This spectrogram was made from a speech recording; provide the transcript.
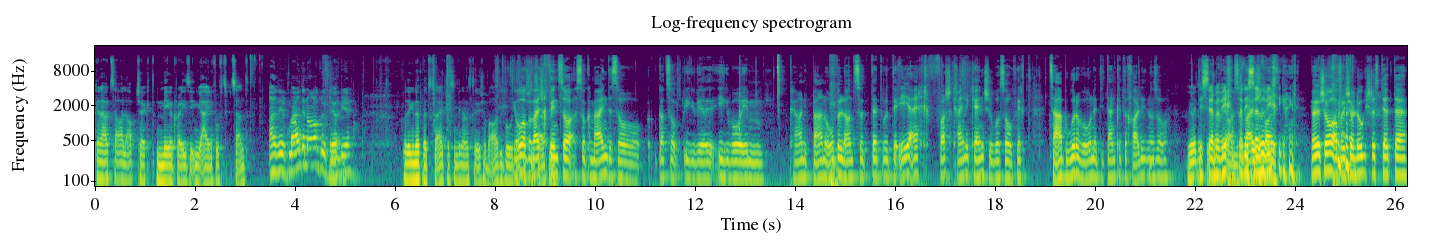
genau die Zahlen abgecheckt. Mega crazy, irgendwie 51%. Haben ihr Gemeinden angeschaut? Ja. Oder wie? Hat irgendjemand jetzt gesagt, dass mir nämlich gesehen ist, aber Adelboden... Ja, aber weißt du, ich finde so, so Gemeinden, so, gerade so irgendwie irgendwo im, keine Ahnung, Berner Oberland, so dort, wo du eh eigentlich fast keinen kennst und wo so vielleicht 10 Bauern wohnen, die denken doch alle noch so. Ja, das ist selber wichtig. Das ist selber wichtig eigentlich. Ja, ja schon, aber ist ja logisch, dass dort äh,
